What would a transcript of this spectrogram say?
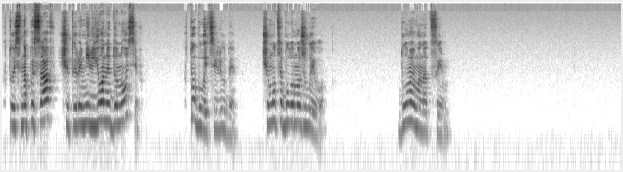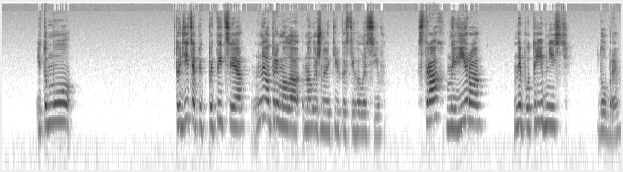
Хтось написав 4 мільйони доносів. Хто були ці люди? Чому це було можливо? Думаємо над цим. І тому тоді ця петиція не отримала належної кількості голосів. Страх, невіра, непотрібність добре.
